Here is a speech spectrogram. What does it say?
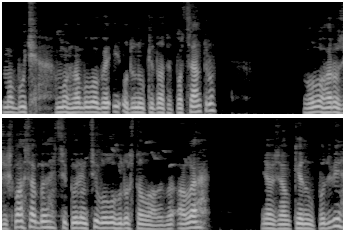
Мабуть, можна було би і одну кидати по центру. Волога розійшлася би, ці корінці вологу доставали би, але я взяв, кинув по дві.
